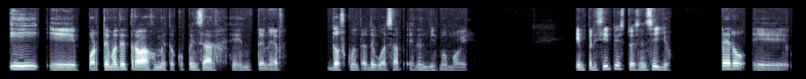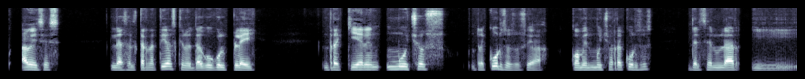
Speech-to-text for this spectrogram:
Y eh, por temas de trabajo me tocó pensar en tener dos cuentas de WhatsApp en el mismo móvil. En principio esto es sencillo, pero eh, a veces las alternativas que nos da Google Play requieren muchos recursos, o sea, comen muchos recursos del celular y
